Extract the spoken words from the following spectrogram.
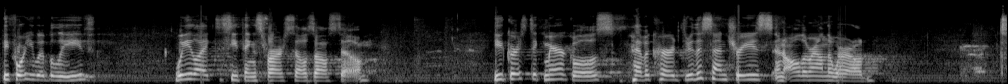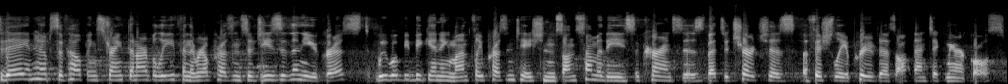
before he would believe, we like to see things for ourselves also. Eucharistic miracles have occurred through the centuries and all around the world. Today, in hopes of helping strengthen our belief in the real presence of Jesus in the Eucharist, we will be beginning monthly presentations on some of these occurrences that the Church has officially approved as authentic miracles.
